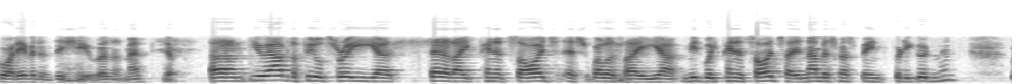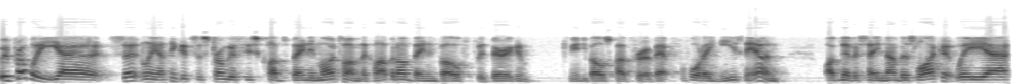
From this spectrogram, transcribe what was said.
quite evident this mm-hmm. year, wasn't it, Matt? Yep. Um, you were able to field three uh, Saturday pennant sides as well as a uh, midweek pennant side, so your numbers must have been pretty good, man. We're probably, uh, certainly, I think it's the strongest this club's been in my time in the club, and I've been involved with Berrigan Community Bowls Club for about 14 years now, and I've never seen numbers like it. We uh,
